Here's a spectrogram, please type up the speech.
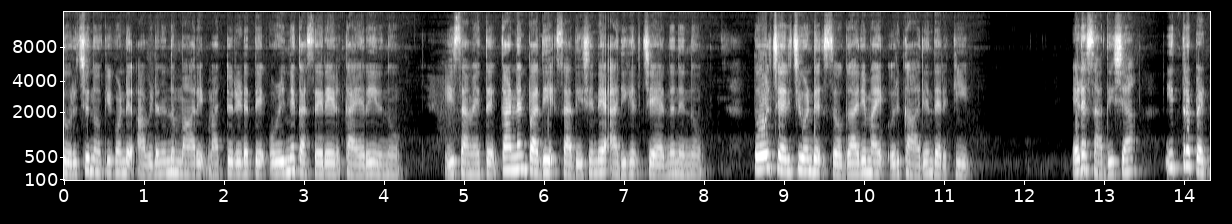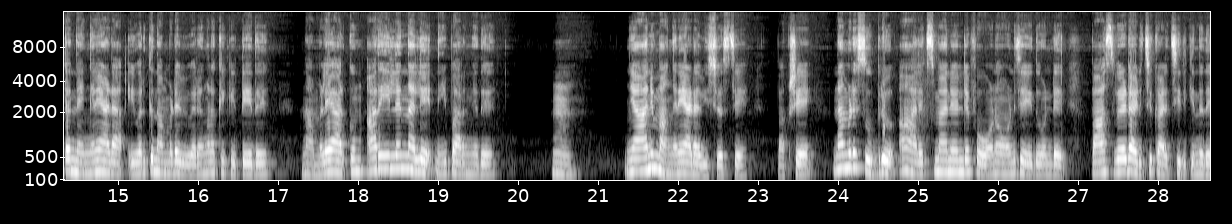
തുറച്ചു നോക്കിക്കൊണ്ട് അവിടെ നിന്നും മാറി മറ്റൊരിടത്തെ ഒഴിഞ്ഞ കസേരയിൽ കയറിയിരുന്നു. ഈ സമയത്ത് കണ്ണൻ പതിയെ സതീശന്റെ അരികിൽ ചേർന്ന് നിന്നു. തോൾ ചരിച്ചുകൊണ്ട് സ്വകാര്യമായി ഒരു കാര്യം തിരക്കി. എടാ സതീശ ഇത്ര പെട്ടെന്ന് എങ്ങനെയാടാ ഇവർക്ക് നമ്മുടെ വിവരങ്ങളൊക്കെ കിട്ടിയത്? നമ്മളെ ആർക്കും അറിയില്ലെന്നല്ലേ നീ പറഞ്ഞത്? ഞാനും അങ്ങനെയാടാ വിശ്വസിച്ചേ. പക്ഷേ നമ്മുടെ സുബ്രു ആ അലക്സ് മാനുവലിന്റെ ഫോൺ ഓൺ ചെയ്തുകൊണ്ട് പാസ്വേഡ് അടിച്ച് കളിച്ചിരിക്കുന്നത്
